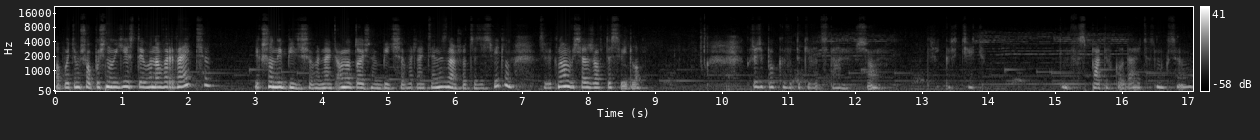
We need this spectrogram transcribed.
А потім що, почну їсти і вона вернеться? Якщо не більше вернеться, а вона точно більше вернеться. Я не знаю, що це зі світлом. За вікном весь жовте світло. Коротше, поки от такий от стан. Все. Кричить. Там спати вкладаються з Максимом.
